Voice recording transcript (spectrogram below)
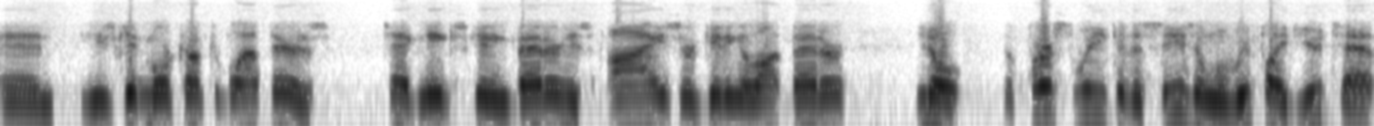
and he's getting more comfortable out there. His technique's getting better. His eyes are getting a lot better. You know, the first week of the season when we played UTEP,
